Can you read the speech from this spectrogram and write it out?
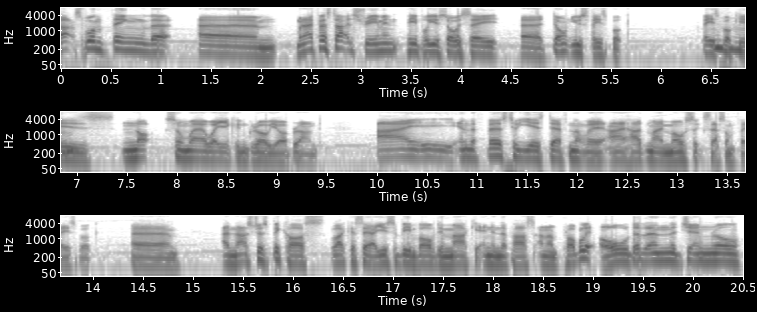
that's one thing that um, when I first started streaming, people used to always say, uh, "Don't use Facebook. Facebook is not somewhere where you can grow your brand." I, in the first two years, definitely, I had my most success on Facebook, um, and that's just because, like I say, I used to be involved in marketing in the past, and I'm probably older than the general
